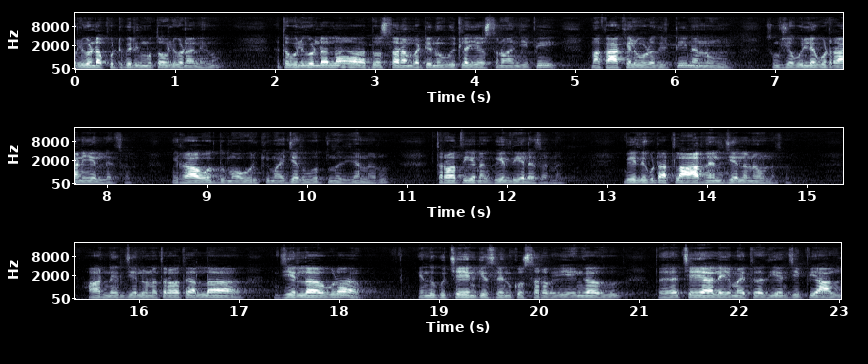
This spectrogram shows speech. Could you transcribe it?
ఒలిగొండ పుట్టి పెరిగి మొత్తం ఒలిగొండ నేను. అయితే ఒలిగొండలో దోస్తానం బట్టి నువ్వు ఇట్లా చేస్తున్నావు అని చెప్పి మా కాకలు కూడా తిట్టి నన్ను సుంక్ష ఊళ్ళో కూడా రానియలేదు సార్. మీరు రావద్దు మా ఊరికి మా ఇజ్జత పోతుంది అన్నారు. తర్వాత ఇక నాకు బేలు తీయలేదు సార్ నాకు. బేలు కూడా అట్లా ఆరు నెలలు జైల్లోనే ఉన్నా సార్. ఆరు నెలలు జైలు ఉన్న తర్వాత అలా జైల్లో కూడా ఎందుకు చేయని కేసులు ఎందుకు వస్తారు ఏం కాదు. చేయాలి ఏమవుతుంది అది అని చెప్పి వాళ్ళు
